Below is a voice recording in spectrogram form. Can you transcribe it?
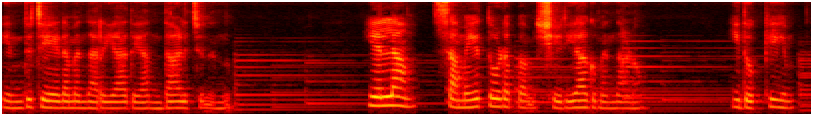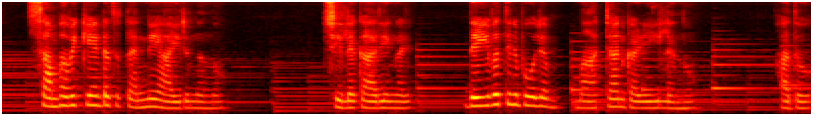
എന്തു ചെയ്യണമെന്നറിയാതെ അന്താളിച്ചു നിന്നു. എല്ലാം സമയത്തോടൊപ്പം ശരിയാകുമെന്നാണോ? ഇതൊക്കെയും സംഭവിക്കേണ്ടതു തന്നെയായിരുന്നെന്നോ? ചില കാര്യങ്ങൾ ദൈവത്തിന് പോലും മാറ്റാൻ കഴിയില്ലെന്നോ. അതോ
